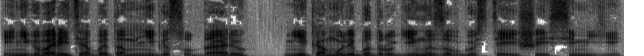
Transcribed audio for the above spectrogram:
и не говорить об этом ни государю, ни кому-либо другим из августейшей семьи.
